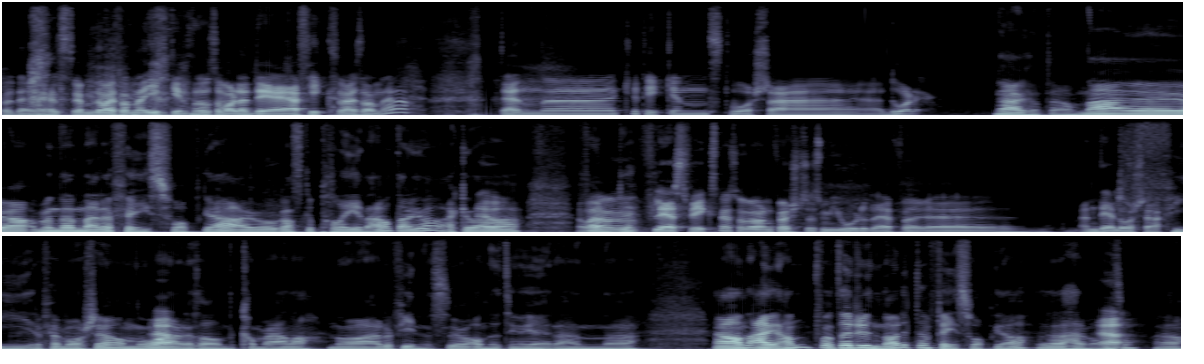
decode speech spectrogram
parodiere Hellstrøm. Det var sånn, jeg gikk inn på det, så var det det jeg fikk. Så var jeg sånn Ja, den kritikken står seg dårlig. Ikke sant, ja. Nei, ja, men den derre faceswap-greia er jo ganske played out, er det ikke det? Er ikke det Det var? Flesvig som jeg så var den første som gjorde det for en del år siden. Fire-fem år siden, og nå Ja. er det sånn Come on, da. Nå er det, finnes jo andre ting å gjøre enn uh, Ja, han, han på en måte runda litt den faceswap-greia, uh, Herman, Ja. altså. Ja,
